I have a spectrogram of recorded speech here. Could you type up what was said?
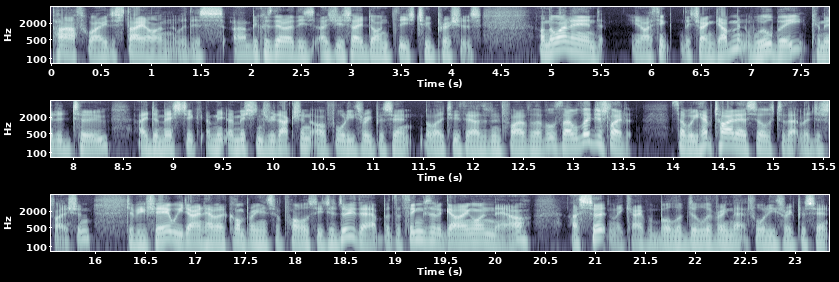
pathway to stay on with this uh, because there are these, as you say, Don, these two pressures. On the one hand, you know, I think the Australian government will be committed to a domestic emissions reduction of 43% below 2005 levels. They will legislate it. So we have tied ourselves to that legislation. To be fair, we don't have a comprehensive policy to do that, but the things that are going on now are certainly capable of delivering that 43%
